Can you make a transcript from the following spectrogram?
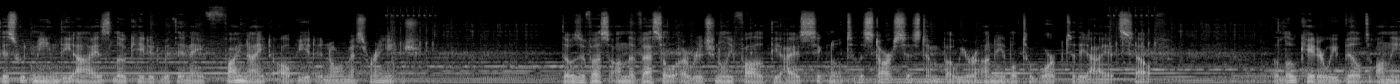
This would mean the eye is located within a finite, albeit enormous, range. Those of us on the vessel originally followed the eye's signal to the star system, but we were unable to warp to the eye itself. The locator we built on the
